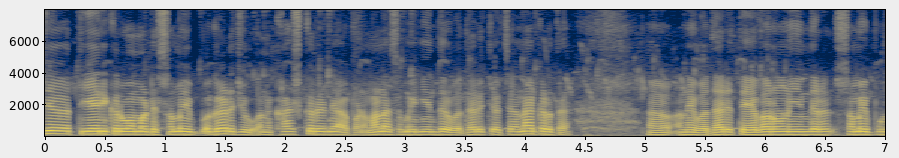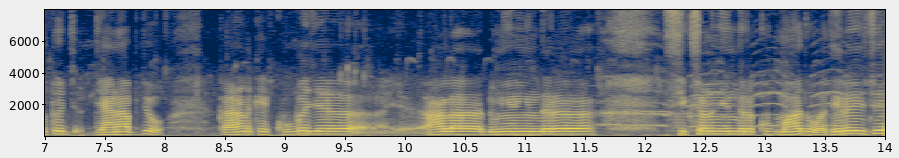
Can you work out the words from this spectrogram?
જ તૈયારી કરવા માટે સમય બગાડજો અને ખાસ કરીને આ ભણવાના સમયની અંદર વધારે ચર્ચા ના કરતા અને વધારે તહેવારોની અંદર સમય પૂરતું જ ધ્યાન આપજો. કારણ કે ખૂબ જ હાલ દુનિયાની અંદર શિક્ષણની અંદર ખૂબ મહત્ત્વ વધી રહ્યું છે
